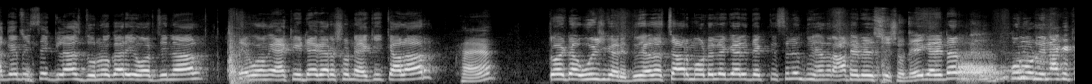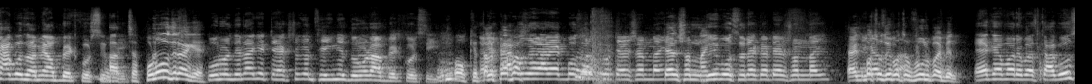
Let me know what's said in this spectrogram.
আগে পিছে গ্লাস দুনো গাড়ি অরিজিনাল এবং একই ডেকারেশন একই কালার হ্যাঁ। তো এটা উইশ গাড়ি দুই হাজার চার মডেলের গাড়ি দেখতেছিলেন দুই হাজার আটের রেজিস্ট্রেশন এই গাড়িটার পনেরো দিন আগে কাগজ আমি আপডেট করছি আচ্ছা পনেরো দিন আগে? পনেরো দিন আগে ট্যাক্স টোকেন ঠিক নিয়ে দুটোটা আপডেট করছি। Okay, তাহলে কাগজের আর এক বছর কোনো টেনশন নাই। Tension নাই। দুই বছর একটা টেনশন নাই। এক বছর দুই বছর ফুল পাইবেন। একেবারে বাস কাগজ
